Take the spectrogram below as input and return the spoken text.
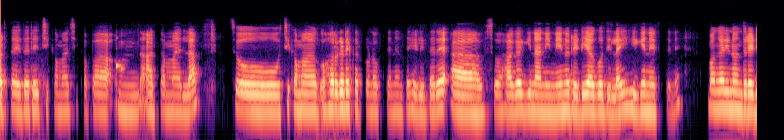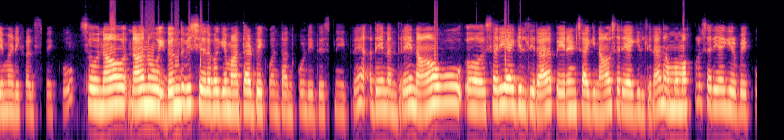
ಬರ್ತಾ ಇದ್ದಾರೆ, ಚಿಕ್ಕಮ್ಮ, ಚಿಕ್ಕಪ್ಪ ಅತ್ತಮ್ಮ ತಮ್ಮ ಎಲ್ಲ. ಸೊ ಚಿಕ್ಕಮ್ಮ ಹೊರಗಡೆ ಕರ್ಕೊಂಡು ಹೋಗ್ತೇನೆ ಅಂತ ಹೇಳಿದ್ದಾರೆ. ಸೊ ಹಾಗಾಗಿ ನಾನು ಇನ್ನೇನು ರೆಡಿ ಆಗೋದಿಲ್ಲ, ಹೀಗೇನೆ ಇರ್ತೇನೆ. ಬಂಗಾರಿನೊಂದು ರೆಡಿ ಮಾಡಿ ಕಳಿಸ್ಬೇಕು. ಸೊ ನಾವು, ನಾನು ಇದೊಂದು ವಿಷಯದ ಬಗ್ಗೆ ಮಾತಾಡಬೇಕು ಅಂತ ಅಂದ್ಕೊಂಡಿದ್ದೆ ಸ್ನೇಹಿತರೆ. ಅದೇನೆಂದರೆ, ನಾವು ಸರಿಯಾಗಿಲ್ದಿರ ಪೇರೆಂಟ್ಸ್ ಆಗಿ ನಾವು ಸರಿಯಾಗಿಲ್ದಿರ, ನಮ್ಮ ಮಕ್ಕಳು ಸರಿಯಾಗಿರಬೇಕು,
